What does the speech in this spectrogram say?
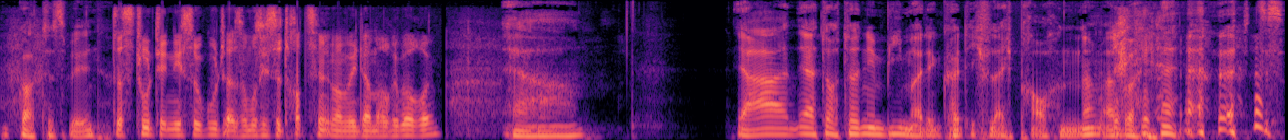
Um Gottes Willen. Das tut dir nicht so gut, also muss ich sie trotzdem immer wieder mal rüberräumen. Ja. Ja, ja, doch, dann den Beamer, den könnte ich vielleicht brauchen, ne? Also, das,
